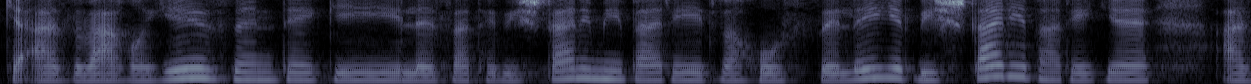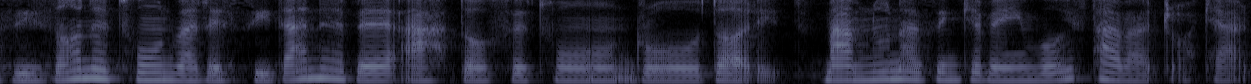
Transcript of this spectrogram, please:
که از وقایع زندگی لذت بیشتری می‌برید و حوصله بیشتری برای عزیزانتون و رسیدن به اهدافتون رو دارید. ممنون از اینکه به این وایس توجه کردید.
